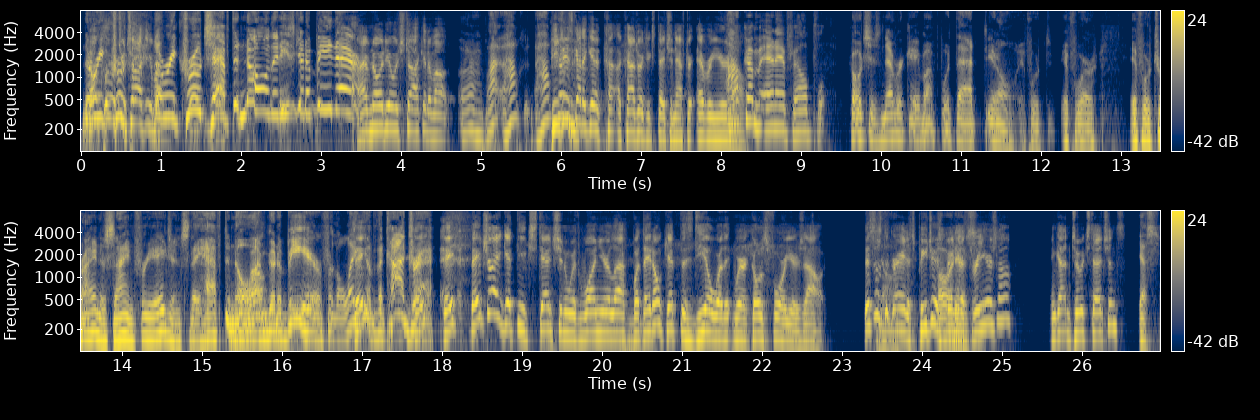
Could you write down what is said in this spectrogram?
the, no clue what recruit- the recruits have to know that he's going to be there. I have no idea what you're talking about. Uh, how how PJ's got to get a, a contract extension after every year how now. come NFL pl- coaches never came up with that? You know, if we're if we're if we're trying to sign free agents, they have to know I'm going to be here for the length They- of the contract. They, they they try and get the extension with one year left, but they don't get this deal where where it goes four years out. This is the greatest. PJ's Oh, been here is. three years now and gotten two extensions. Yes.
